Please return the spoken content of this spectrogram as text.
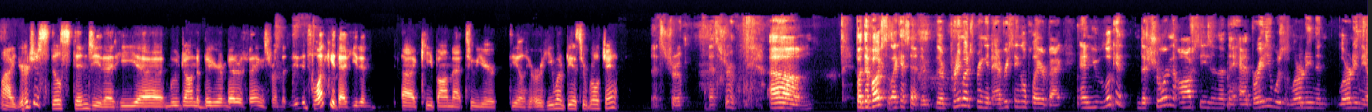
wow, you're just still stingy that he uh, moved on to bigger and better things. From the, it's lucky that he didn't uh, keep on that two year deal here, or he wouldn't be a Super Bowl champ. That's true. That's true. Um, but the Bucs, like I said, they're, they're pretty much bringing every single player back. And you look at the shortened offseason that they had. Brady was learning the learning the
